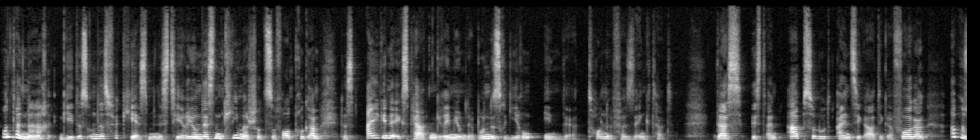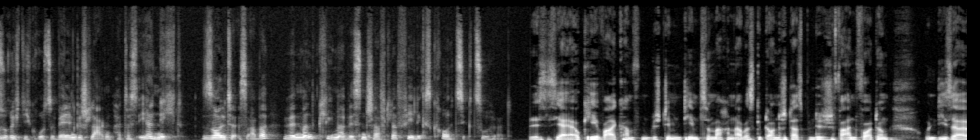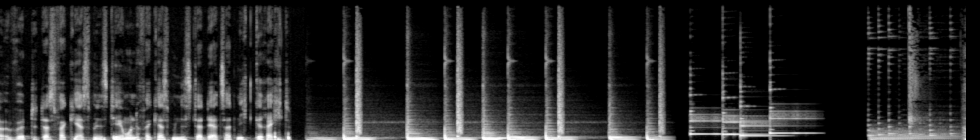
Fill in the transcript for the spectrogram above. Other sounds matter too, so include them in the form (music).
Und danach geht es um das Verkehrsministerium, dessen Klimaschutz-Sofortprogramm das eigene Expertengremium der Bundesregierung in der Tonne versenkt hat. Das ist ein absolut einzigartiger Vorgang, aber so richtig große Wellen geschlagen hat das eher nicht. Sollte es aber, wenn man Klimawissenschaftler Felix Kreuzig zuhört. Es ist ja okay, Wahlkampf mit bestimmten Themen zu machen, aber es gibt auch eine staatspolitische Verantwortung und dieser wird das Verkehrsministerium und der Verkehrsminister derzeit nicht gerecht.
